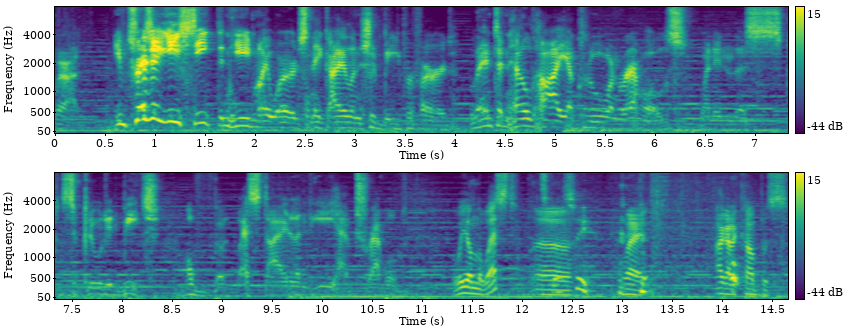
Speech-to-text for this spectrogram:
Alright. If treasure ye seek, then heed my word. Snake Island should be preferred. Lantern held high, a clue unravels. When in this secluded beach of the West Island ye have traveled. Are we on the west? Let's Uh, go see. Wait. I got a compass.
